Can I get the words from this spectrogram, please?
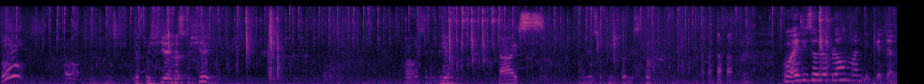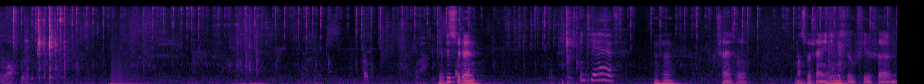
Oh. Lass mich hier, lass mich hier. Oh, was ist denn hier? Nice. Mann, hier ist auf jeden Fall Stoff. oh, ey, dieser LeBlanc, Mann, die geht ja nur auch nicht. Wer bist du denn? Ich bin TF. Mhm. Scheiße. Machst wahrscheinlich eh nicht so viel Schaden.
